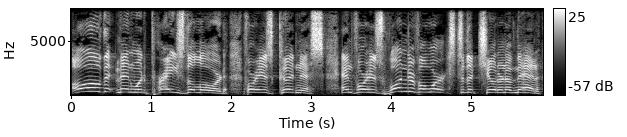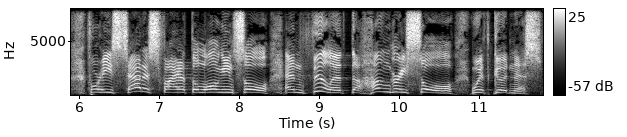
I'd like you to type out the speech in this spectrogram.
Oh, that men would praise the Lord for his goodness and for his wonderful works to the children of men. For he satisfieth the longing soul and filleth the hungry soul with goodness.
